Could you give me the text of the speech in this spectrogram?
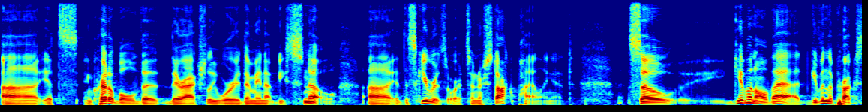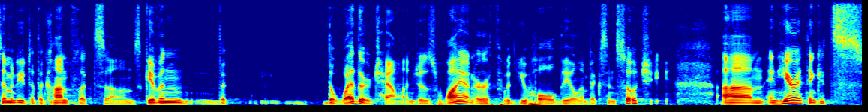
Uh, it's incredible that they're actually worried there may not be snow uh, at the ski resorts and are stockpiling it. So given all that, given the proximity to the conflict zones, given the the weather challenges, why on earth would you hold the Olympics in Sochi? Um, and here I think it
